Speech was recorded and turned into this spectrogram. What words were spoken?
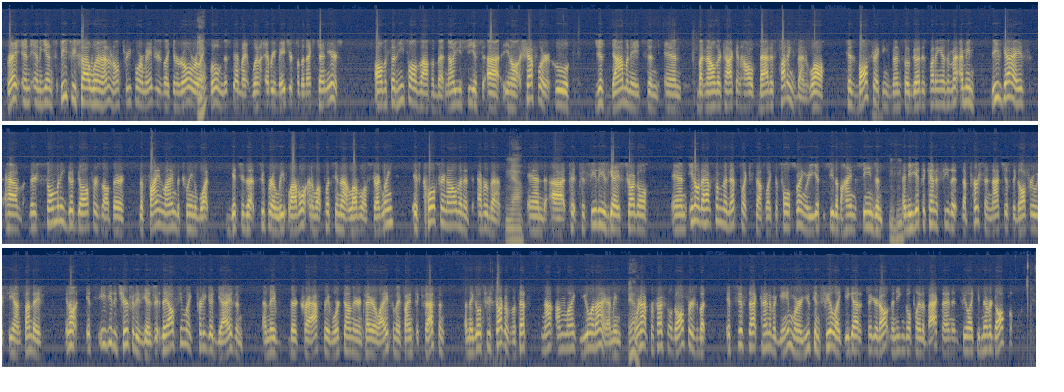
Right, and and again, Spieth we saw win I don't know three four majors like in a row. We're Yeah. like, boom, this guy might win every major for the next ten years. All of a sudden, he falls off a bit. Now you see, a, uh, you know, Scheffler who just dominates, and and but now they're talking how bad his putting's been. Well, his ball striking's been so good, his putting hasn't. Met. I mean, these guys have. There's so many good golfers out there. The fine line between what gets you to that super elite level and what puts you in that level of struggling is closer now than it's ever been. Yeah. And uh, to to see these guys struggle, and you know to have some of the Netflix stuff like the full swing where you get to see the behind the scenes and Mm-hmm. and you get to kind of see the the person, not just the golfer we see on Sundays. You know, it's easy to cheer for these guys. They all seem like pretty good guys, and and they've their craft they've worked on their entire life, and they find success, and and they go through struggles. But that's not unlike you and I. I mean, Yeah. we're not professional golfers, but it's just that kind of a game where you can feel like you got it figured out, and then you can go play the back nine and feel like you've never golfed before.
